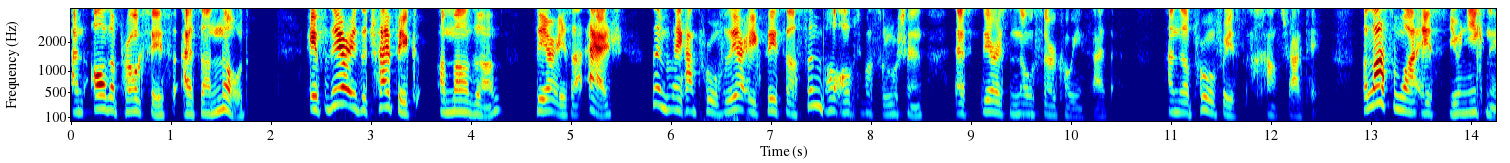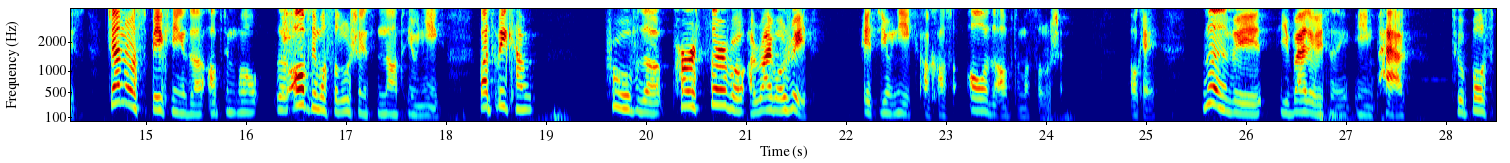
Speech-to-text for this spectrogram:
and all the proxies as a node, if there is a traffic among them, there is an edge, then we can prove there exists a simple optimal solution that there is no circle inside that. And the proof is constructive. The last one is uniqueness. Generally speaking, the optimal, the optimal solution is not unique, but we can prove the per server arrival rate is unique across all the optimal solution. Okay, then we evaluate the impact to both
